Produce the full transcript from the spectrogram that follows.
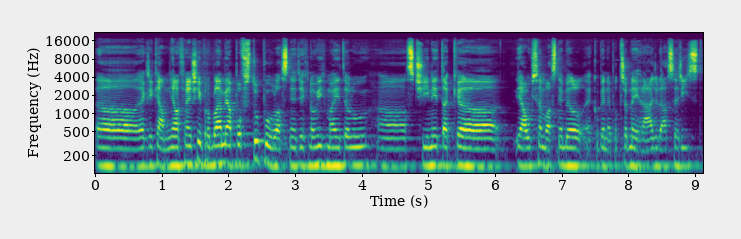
Uh, jak říkám, měla finanční problémy a po vstupu vlastně těch nových majitelů uh, z Číny, tak já už jsem vlastně byl jakoby nepotřebný hráč, dá se říct.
